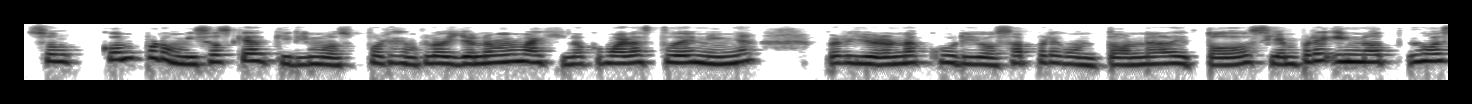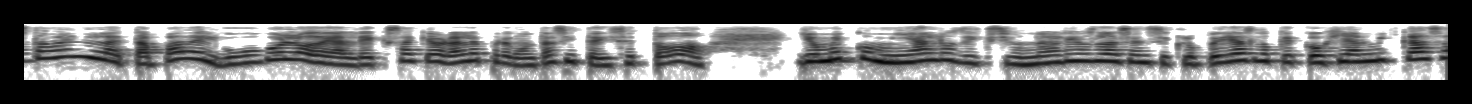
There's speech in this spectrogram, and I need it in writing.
Son compromisos que adquirimos. Por ejemplo, yo no me imagino cómo eras tú de niña, pero yo era una curiosa preguntona de todo siempre y no, no estaba en la etapa del Google o de Alexa que ahora le preguntas y te dice todo. Yo me comía los diccionarios, las enciclopedias, lo que cogía en mi casa,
